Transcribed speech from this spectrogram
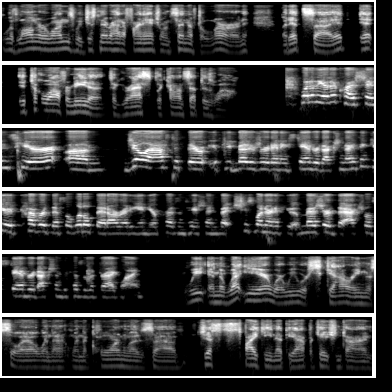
with longer ones. We've just never had a financial incentive to learn, but it's uh, it it it took a while for me to to grasp the concept as well. One of the other questions here, um, Jill asked if there if you'd measured any stand reduction. I think you had covered this a little bit already in your presentation, but she's wondering if you measured the actual stand reduction because of the drag line we in the wet year where we were scouring the soil when the when the corn was uh, just spiking at the application time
